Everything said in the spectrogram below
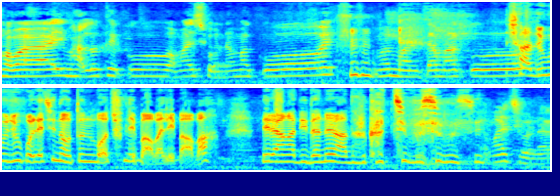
সবাই ভালো থেকো। আমার সোনামা কই? আমার মান্তামা কই? সাজুগুজু করেছি নতুন বছরে বাবালি বাবা। যে রাঙা দিদানের আদর খাচ্ছে বসে বসে। আমার সোনা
